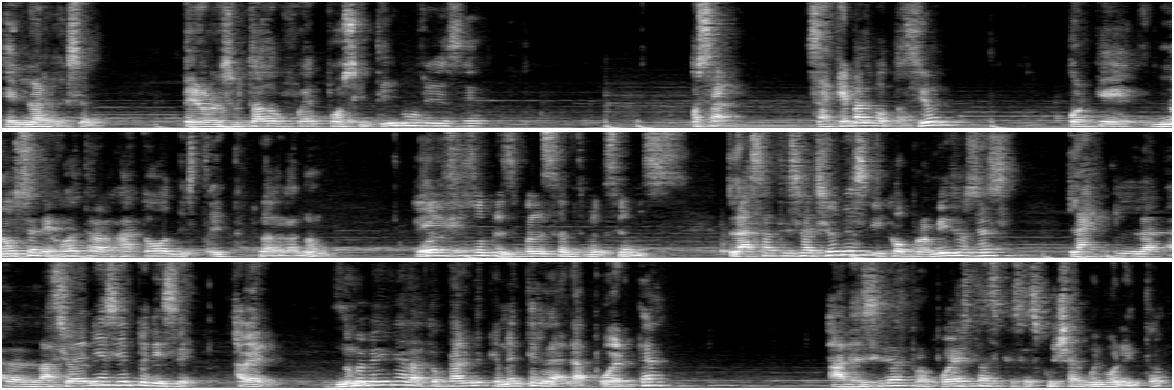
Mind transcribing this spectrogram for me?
en una reelección. Pero el resultado fue positivo, fíjense. O sea, saqué más votación porque no se dejó de trabajar todo el distrito, la verdad, ¿no? ¿Cuáles son sus principales satisfacciones? Las satisfacciones y compromisos es, la, la, ciudadanía siempre dice, a ver, no me vengan a tocar únicamente la, la puerta a decir las propuestas que se escuchan muy bonito,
